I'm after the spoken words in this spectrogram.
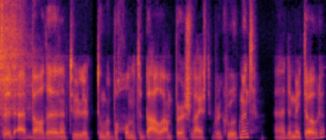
want we hadden natuurlijk toen we begonnen te bouwen aan personalized recruitment, de methode,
